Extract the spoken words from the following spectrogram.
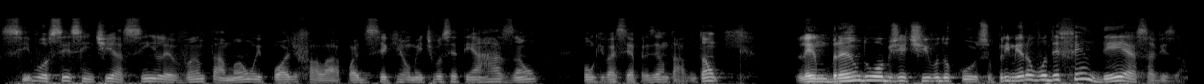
Se você sentir assim, levanta a mão e pode falar. Pode ser que realmente você tenha razão com o que vai ser apresentado. Então, lembrando o objetivo do curso, primeiro eu vou defender essa visão.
